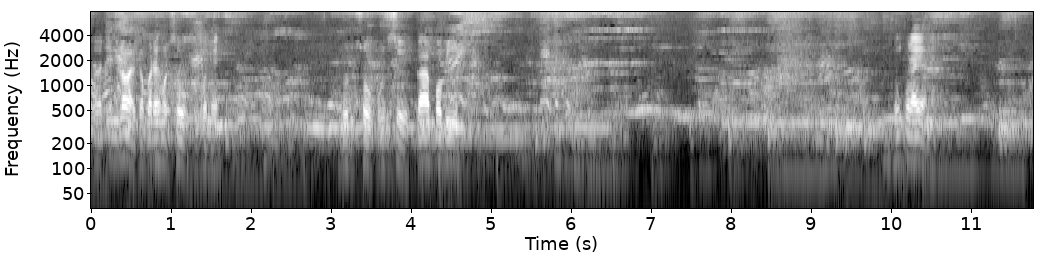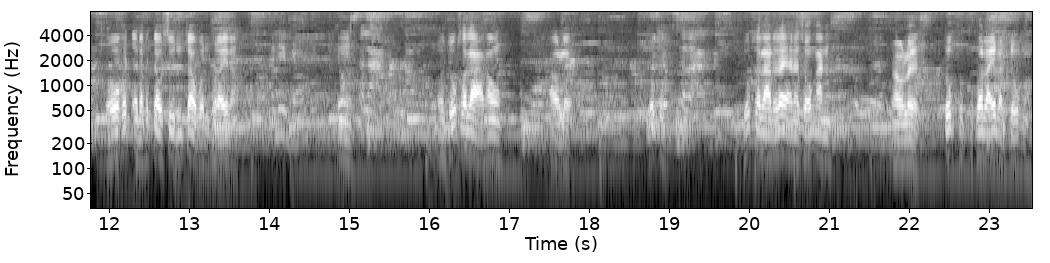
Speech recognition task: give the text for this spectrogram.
เออดินร้อยก็บ่ได้หดโศกทุกคนเลยรุ่นโศกของสื่อกาบอบีลงเท่าไรอะนะโอ้อ้เขาอันนั้นเขาเจ้าซื้อน้ำเจ้าวันเท่าไหรน่ะอันนี้บอกยกสลากของเขาเอายกสลากเอาเอาเลยยกยกสลากนะยกสลากได้อันละสองอัน เอาเลยยกเท่าไรบัตรจกอะ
